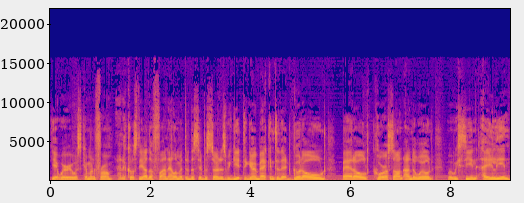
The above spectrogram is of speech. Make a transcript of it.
get where he was coming from. And of course, the other fun element of this episode is we get to go back into that good old, bad old Coruscant underworld where we see an alien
